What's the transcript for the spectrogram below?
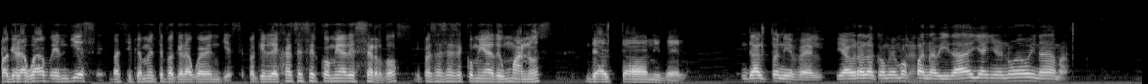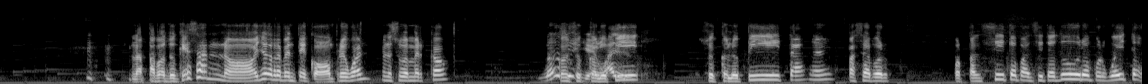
Para que la weá vendiese, básicamente para que la weá vendiese. Para que dejase de ser comida de cerdos y pasase a ser comida de humanos de alto nivel. De alto nivel. Y ahora la comemos Claro. para Navidad y Año Nuevo y nada más. Las papas duquesas, no, yo de repente compro igual en el supermercado. No, con sí, sus calupi, sus calupitas, ¿eh? pasa por, por pancito, pancito duro, por hueito,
